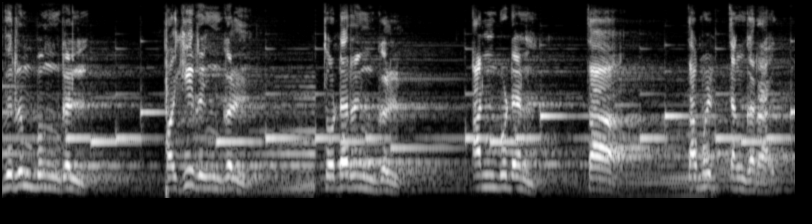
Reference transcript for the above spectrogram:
விரும்புங்கள் பகிருங்கள் தொடருங்கள். அன்புடன் தா. தமிழ் தங்கராஜ்.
